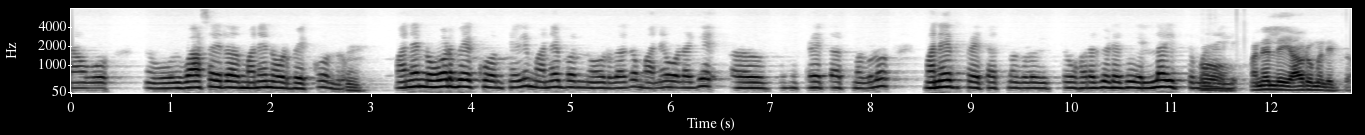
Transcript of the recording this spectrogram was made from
ನಾವು ವಾಸ ಇರೋ ಮನೆ ನೋಡಬೇಕು ಅಂದರು. ಮನೆ ನೋಡಬೇಕು ಅಂತೇಳಿ ಮನೆ ಬಂದು ನೋಡಿದಾಗ ಮನೆ ಒಳಗೆ ಪ್ರೇತಾತ್ಮಗಳು ಮನೆಯದ ಪ್ರೇತಾತ್ಮಗಳು ಇತ್ತು ಹೊರಗಡೆದು ಎಲ್ಲ ಇತ್ತು ಮನೆಯಲ್ಲಿ. ಮನೆಯಲ್ಲಿ ಯಾವ ರೂಮಲ್ಲಿ ಇತ್ತು?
